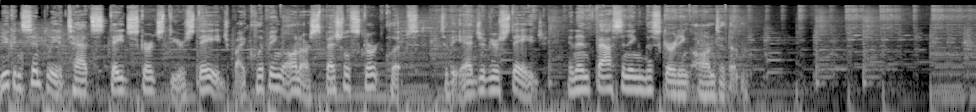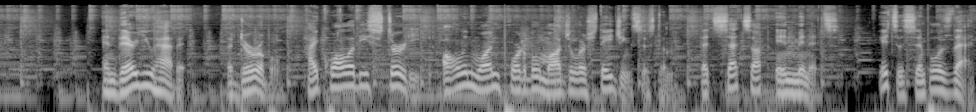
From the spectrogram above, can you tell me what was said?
You can simply attach stage skirts to your stage by clipping on our special skirt clips to the edge of your stage and then fastening the skirting onto them. And there you have it, a durable, high quality, sturdy, all-in-one portable modular staging system that sets up in minutes. It's as simple as that.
